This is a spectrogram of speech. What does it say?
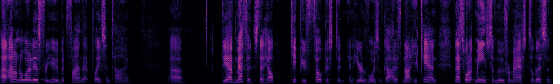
I, I don't know what it is for you, but find that place and time. Uh, do you have methods that help keep you focused and, and, hear the voice of God? If not, you can. That's what it means to move from ask to listen.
